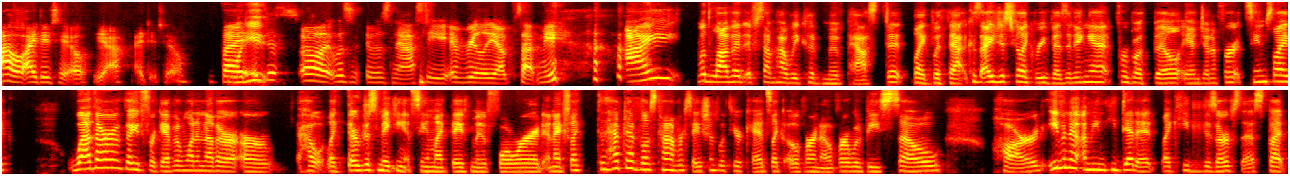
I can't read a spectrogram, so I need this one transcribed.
Oh, I do too. Yeah, I do too. But do it just oh, it was it was nasty. It really upset me. I would love it if somehow we could move past it, like with that, because I just feel like revisiting it for both Bill and Jennifer, it seems like whether they've forgiven one another or how like they're just making it seem like they've moved forward. And I feel like to have to have those conversations with your kids like over and over would be so hard. Even I mean, he did it, like he deserves this, but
